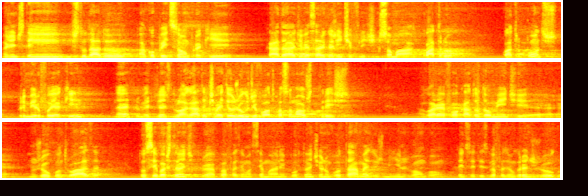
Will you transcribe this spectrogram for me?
a gente tem estudado a competição para que cada adversário que a gente enfrente somar quatro, quatro pontos. O primeiro foi aqui, né? Primeiro diante do Lagarto, a gente vai ter o jogo de volta para somar os três. Agora é focar totalmente é, é, no jogo contra o Asa. Torcer bastante para fazer uma semana importante. Eu não vou estar, mas os meninos vão, vão tenho certeza que vai fazer um grande jogo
